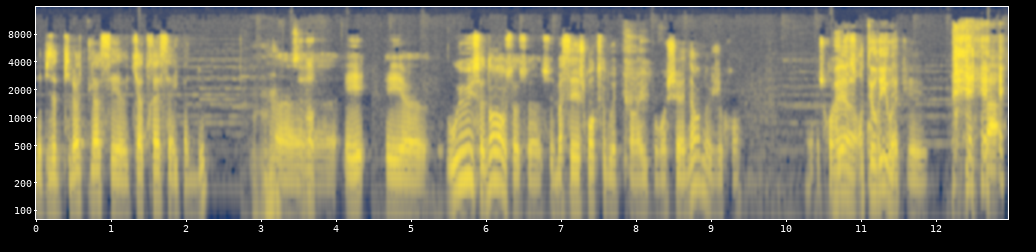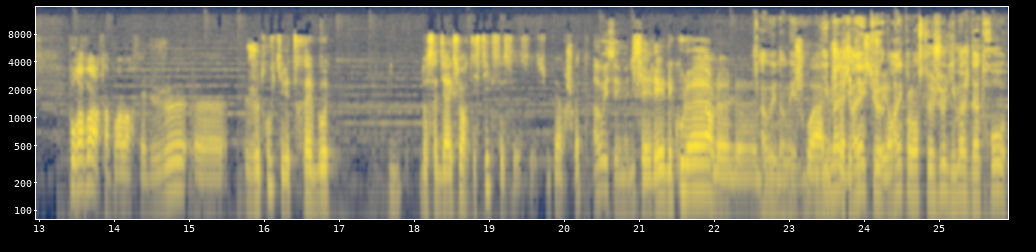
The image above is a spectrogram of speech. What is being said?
l'épisode pilote, là, c'est euh, 4S et iPad 2. mhm. Euh, Ça va. Et, et euh, oui, oui, ça, non, non, ça, ça, c'est- bah, c'est, je crois que ça doit être pareil pour chez Enern, je crois. Je crois Ouais, en théorie, les- Bah, pour avoir, enfin, pour avoir fait le jeu, euh, je trouve qu'il est très beau dans sa direction artistique, c'est super chouette. Ah oui, c'est magnifique. C'est les, les couleurs, le, le, Ah oui, le- non, le mais choix, le choix l'image, des rien que, rien qu'on lance le jeu, l'image d'intro,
